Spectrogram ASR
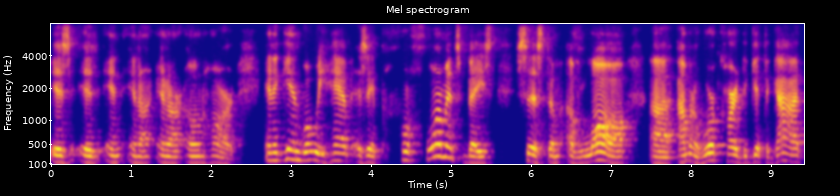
is is in in our in our own heart. And again, what we have is a performance based system of law. Uh, I'm going to work hard to get to God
